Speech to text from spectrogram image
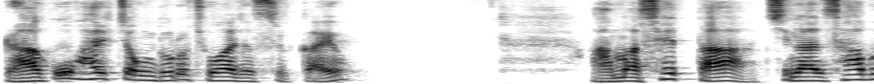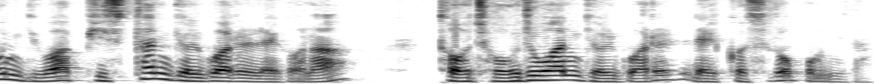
라고 할 정도로 좋아졌을까요? 아마 셋 다 지난 4분기와 비슷한 결과를 내거나 더 저조한 결과를 낼 것으로 봅니다.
